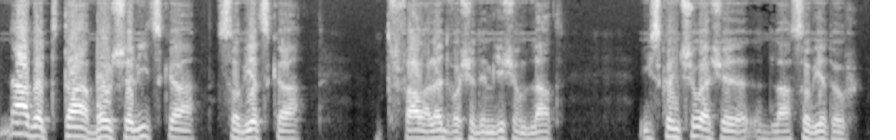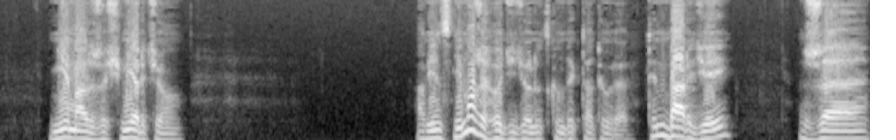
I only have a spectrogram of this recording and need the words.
Nawet ta bolszewicka, sowiecka trwała ledwo 70 lat i skończyła się dla Sowietów niemalże śmiercią. A więc nie może chodzić o ludzką dyktaturę. Tym bardziej, że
